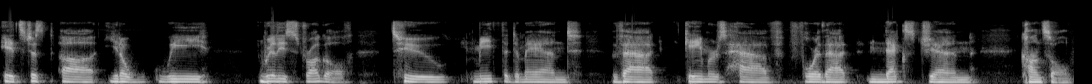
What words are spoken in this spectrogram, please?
It's just, uh, you know, we really struggle to meet the demand that gamers have for that next gen console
